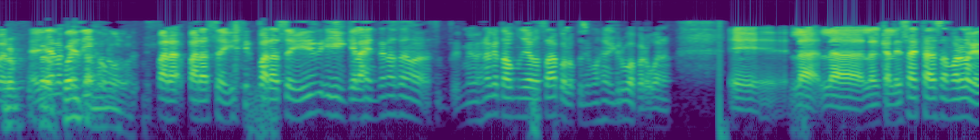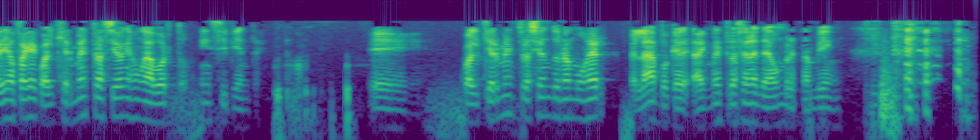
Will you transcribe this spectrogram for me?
Bueno, pero, ella pero lo que dijo, para, para seguir, para seguir y que la gente no se, me imagino que todo el mundo ya lo sabe, pues lo pusimos en el grupo, pero bueno, eh, la, la, la alcaldesa esta de Zamora lo que dijo fue que cualquier menstruación es un aborto incipiente. Eh, cualquier menstruación de una mujer, ¿verdad? Porque hay menstruaciones de hombres también.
